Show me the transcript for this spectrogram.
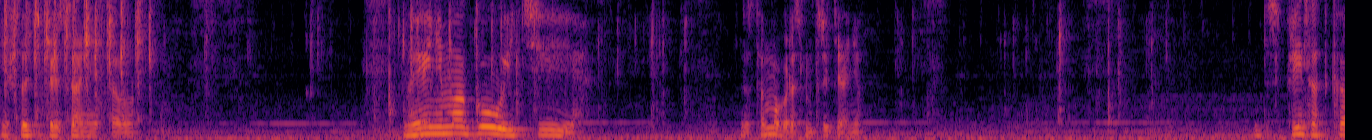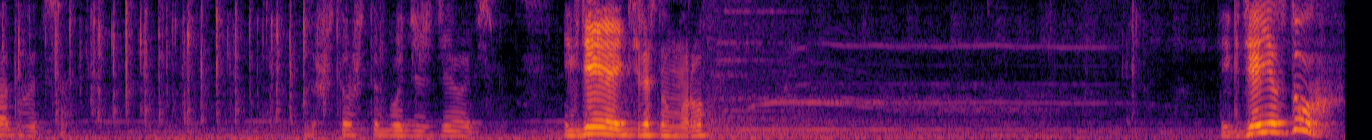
И что теперь с Аней стало? Но я не могу уйти. Зато могу рассмотреть Аню. Да спринт откатывается. Да что ж ты будешь делать? И где я, интересно, умру? И где я сдох?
